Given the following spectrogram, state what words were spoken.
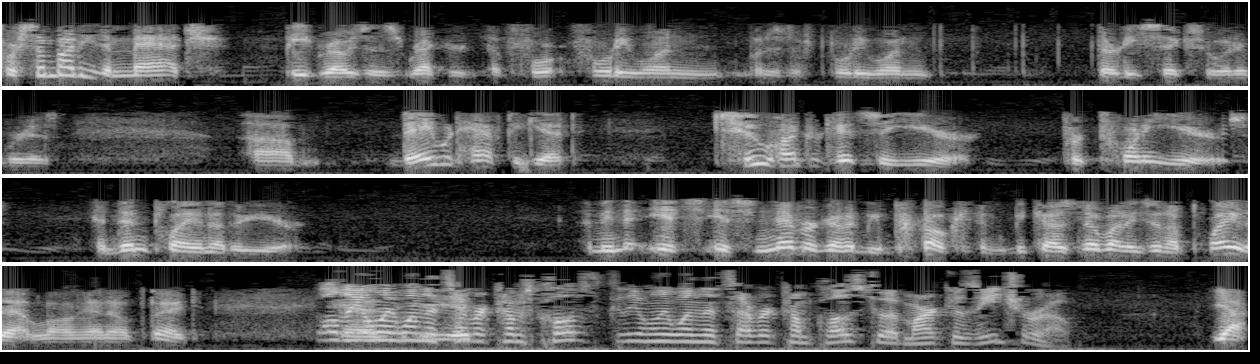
For somebody to match Pete Rose's record of 41, what is it, 41, 36 or whatever it is, um, they would have to get 200 hits a year for 20 years and then play another year. I mean, it's it's never going to be broken because nobody's going to play that long. I don't think. Well, the and only one that's it, ever comes close, the only one that's ever come close to it, Mark, is Ichiro. Yeah,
